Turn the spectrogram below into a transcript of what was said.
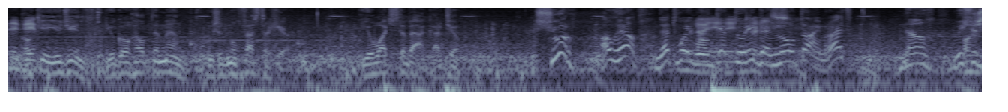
L'idée. Okay, Eugene, you go help the men. We should move faster here. You watch the back, Artyom. Sure, I'll help. That way Là, we'll get to Riga in no time, right? No, we Oh, should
